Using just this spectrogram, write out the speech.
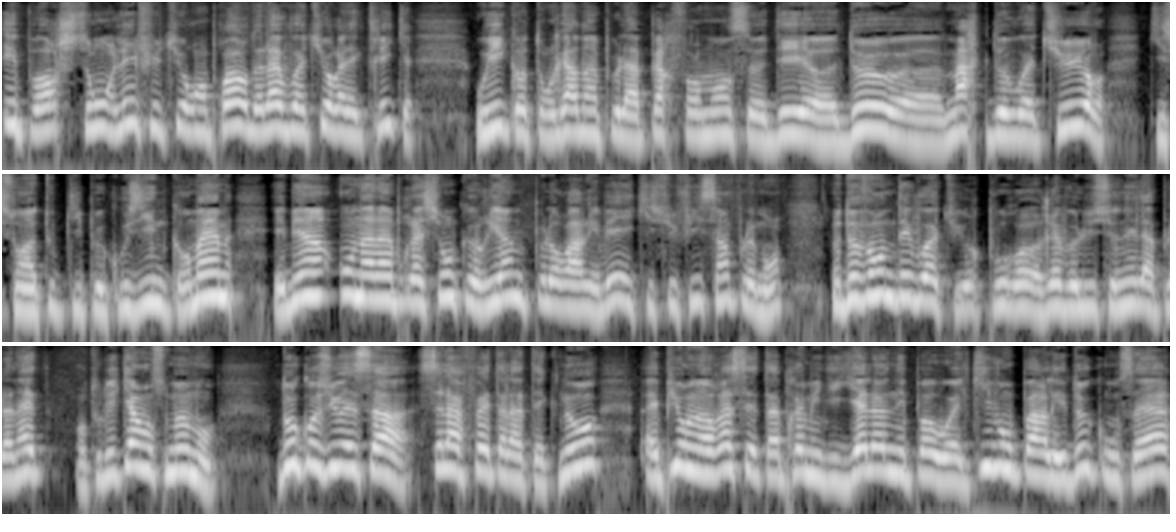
et Porsche sont les futurs empereurs de la voiture électrique. Oui, quand on regarde un peu la performance des euh, deux euh, marques de voitures, qui sont un tout petit peu cousines quand même, eh bien, on a l'impression que rien ne peut leur arriver et qu'il suffit simplement de vendre des voitures pour révolutionner la planète, en tous les cas en ce moment. Donc aux USA, c'est la fête à la techno. Et puis on aura cet après-midi Yellen et Powell qui vont parler de concerts.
